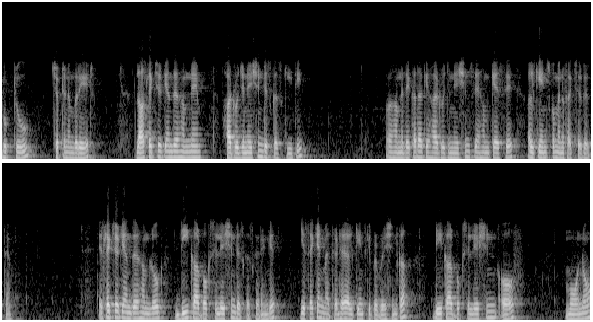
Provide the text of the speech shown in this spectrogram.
Book two, chapter number eight. Last lecture के अंदर हमने हाइड्रोजनेशन डिस्कस की थी। और हमने देखा था कि हाइड्रोजनेशन से हम कैसे अल्केन्स को मैन्युफैक्चर करते हैं। इस लेक्चर के अंदर हम लोग डी कार्बोक्सिलेशन डिस्कस करेंगे। ये सेकेंड मेथड है अल्केन्स की प्रिपरेशन का। डी कार्बोक्सिलेशन ऑफ़ मोनो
